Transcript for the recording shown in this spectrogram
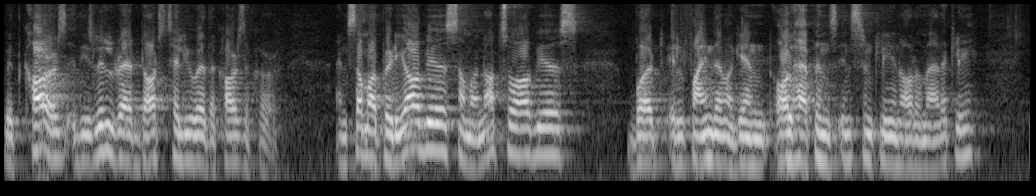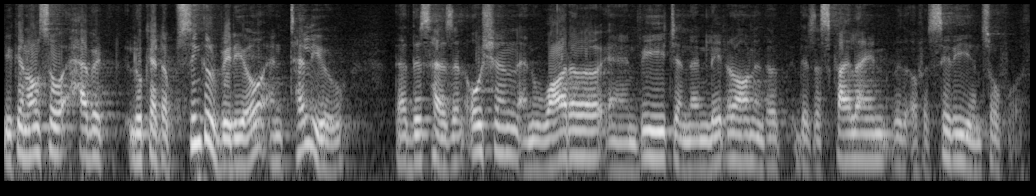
with cars. These little red dots tell you where the cars occur. And some are pretty obvious, some are not so obvious, but it'll find them again, all happens instantly and automatically. You can also have it look at a single video and tell you that this has an ocean and water and beach, and then later on the, there's a skyline with, of a city and so forth.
